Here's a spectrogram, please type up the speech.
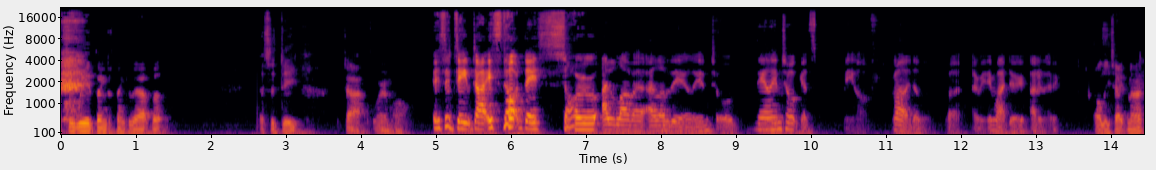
it's a weird thing to think about, but it's a deep, dark wormhole. It's a deep dark. It's not this. So I love it. I love the alien talk. The alien talk gets me off. Well, it doesn't, but I mean, it might do. I don't know. Ollie, take note.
